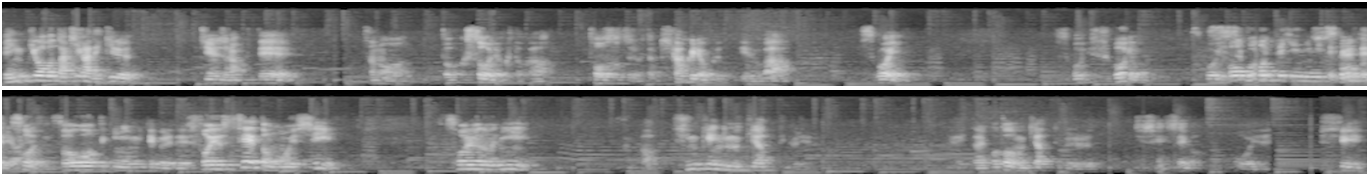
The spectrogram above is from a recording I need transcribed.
勉強だけができるっていうんじゃなくてその独創力とか統率力とか企画力っていうのがすごいごい。すごい。すごい。総合的に見てくれてるよね。そうです。ね総合的に見てくれてる。そういう生徒も多いしそういうのになんか真剣に向き合ってくれる。たいことを向き合ってくれる先生が多いですし、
